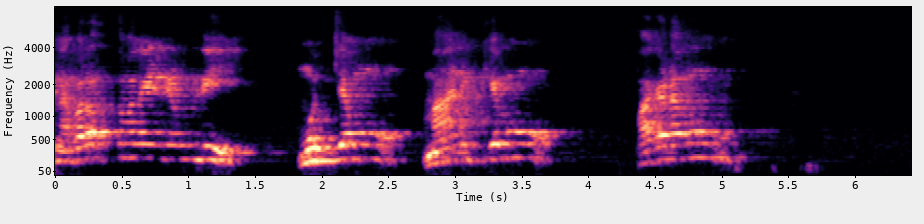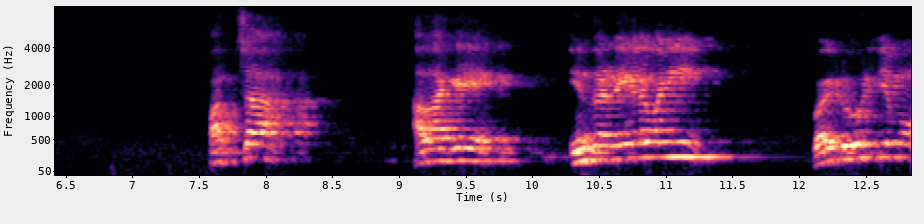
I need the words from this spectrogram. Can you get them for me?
నవరత్నములైనటువంటి ముత్యము మాణిక్యము పగడము పచ్చ అలాగే ఇంద్రనీలమణి వైఢూర్యము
